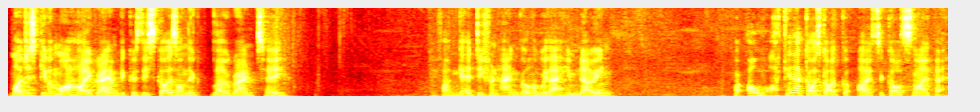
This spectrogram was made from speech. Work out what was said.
Might just give him my high ground because this guy's on the low ground too. If I can get a different angle without him knowing. Oh, I think that guy's got a... Oh, it's a gold sniper.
